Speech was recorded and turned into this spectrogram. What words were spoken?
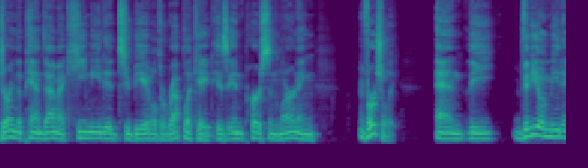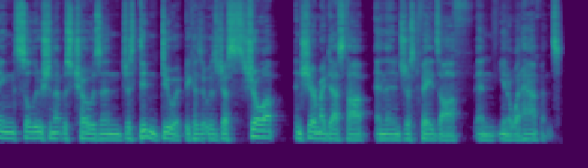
During the pandemic, he needed to be able to replicate his in person learning virtually. And the video meeting solution that was chosen just didn't do it because it was just show up and share my desktop and then it just fades off and you know what happens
